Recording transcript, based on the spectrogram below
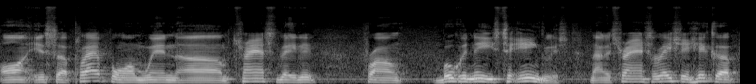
on its a platform when um, translated from Bhutanese to English. Now, the translation hiccup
